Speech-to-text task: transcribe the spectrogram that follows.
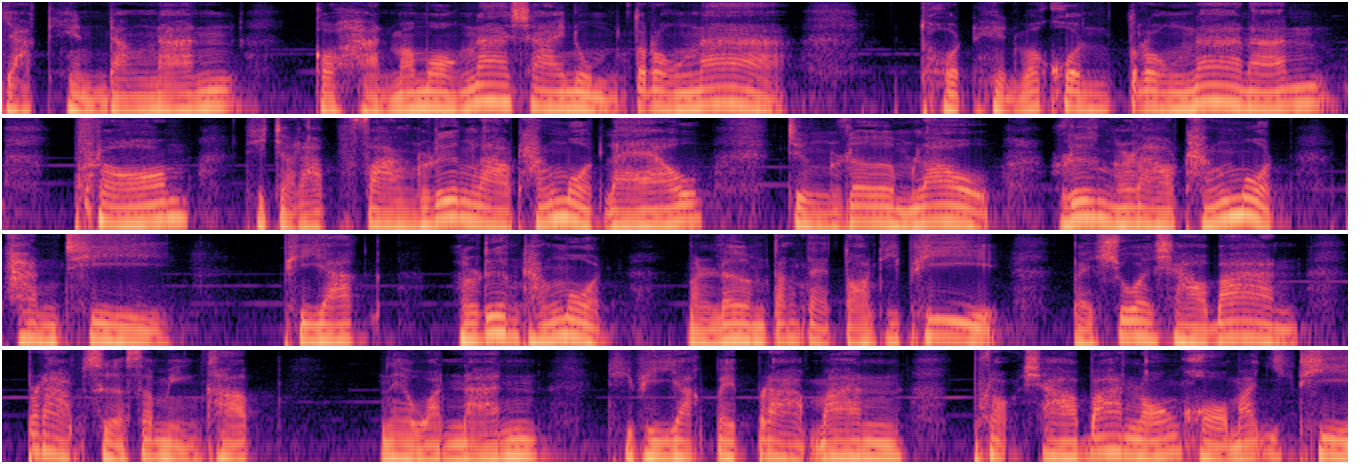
อยักเห็นดังนั้น ก็หันมามองหน้าชายหนุ่มตรงหน้า ทดเห็นว่าคนตรงหน้านั้น พร้อมที่จะรับฟังเรื่องราวทั้งหมดแล้ว จึงเริ่มเล่าเรื่องราวทั้งหมดทันทีพี่ยักษ์เรื่องทั้งหมดมันเริ่มตั้งแต่ตอนที่พี่ไปช่วยชาวบ้าน ปราบเสือสมิงครับ ในวันนั้นที่พี่ยักษ์ไปปราบมัน ราะชาวบ้านร้องขอมาอีกที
